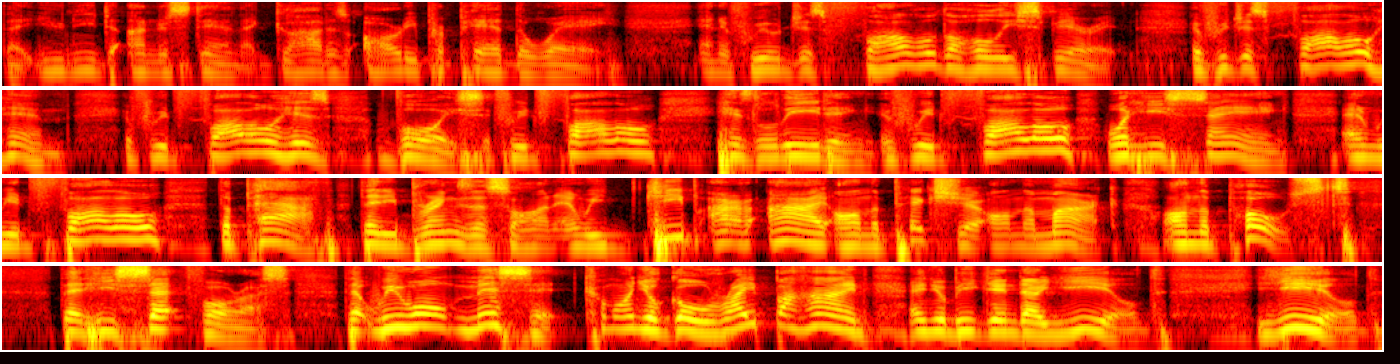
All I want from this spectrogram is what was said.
that you need to understand that God has already prepared the way. And if we would just follow the Holy Spirit, if we just follow Him, if we'd follow His voice, if we'd follow His leading, if we'd follow what He's saying, and we'd follow the path that He brings us on, and we'd keep our eye on the picture, on the mark, on the post that He set for us, that we won't miss it. Come on, you'll go right behind and you'll begin to yield, yield,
